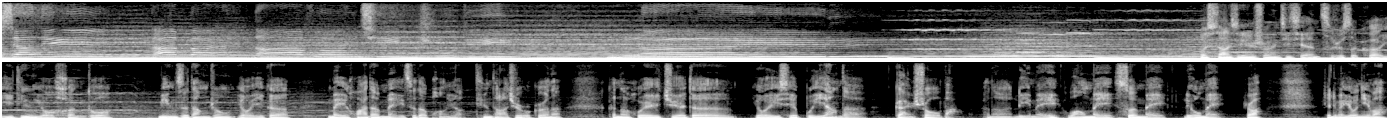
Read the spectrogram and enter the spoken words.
向你坦白那封情书的来历。我相信收音机前此时此刻一定有很多名字当中有一个梅花的梅字的朋友，听到了这首歌呢，可能会觉得有一些不一样的感受吧。可能李梅、王梅、孙梅、刘梅是吧？这里面有你吗？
